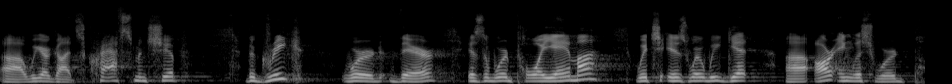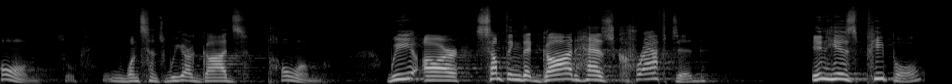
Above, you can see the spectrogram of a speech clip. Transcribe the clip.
uh, we are God's craftsmanship. The Greek word there is the word poema, which is where we get uh, our English word poem. So, in one sense, we are God's poem. We are something that God has crafted in His people,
